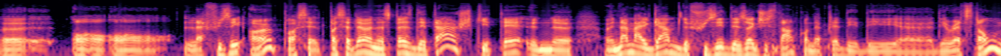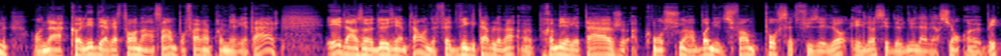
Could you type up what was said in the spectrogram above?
euh, la fusée 1 possédait une espèce d'étage qui était un amalgame de fusées déjà existantes qu'on appelait des, euh, des, redstone. On a collé des redstone ensemble pour faire un premier étage. Et dans un deuxième temps, on a fait véritablement un premier étage conçu en bonne et due forme pour cette fusée-là. Et là, c'est devenu la version 1B.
